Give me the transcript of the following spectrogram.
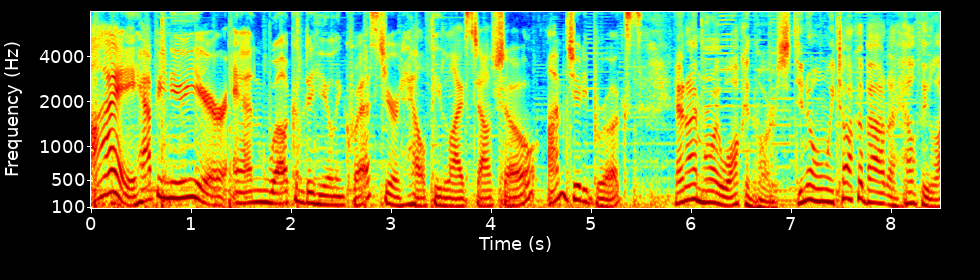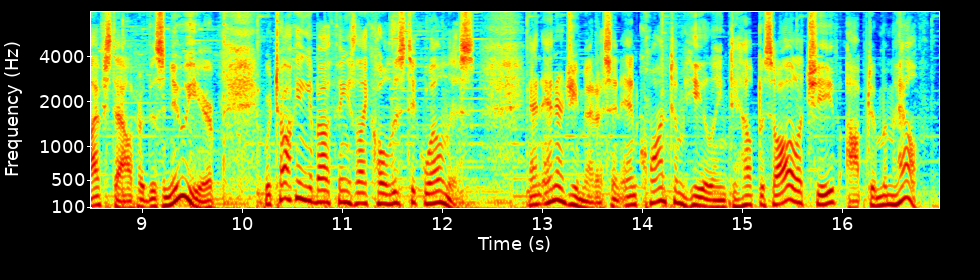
Hi, Happy New Year, and welcome to Healing Quest, your healthy lifestyle show. I'm Judy Brooks. And I'm Roy Walkenhorst. You know, when we talk about a healthy lifestyle for this new year, we're talking about things like holistic wellness and energy medicine and quantum healing to help us all achieve optimum health.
